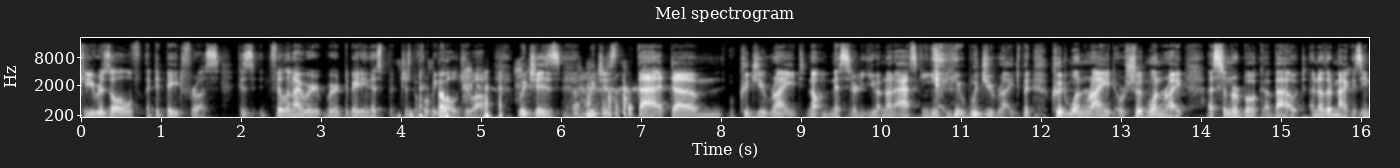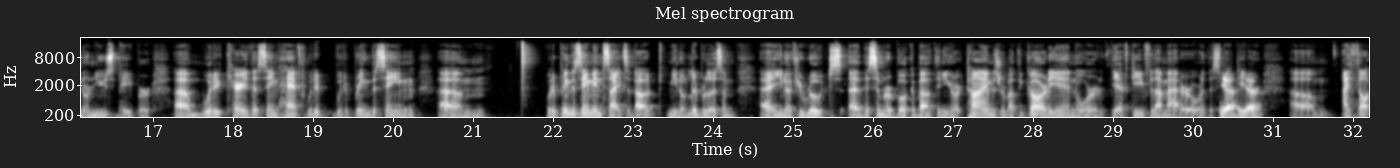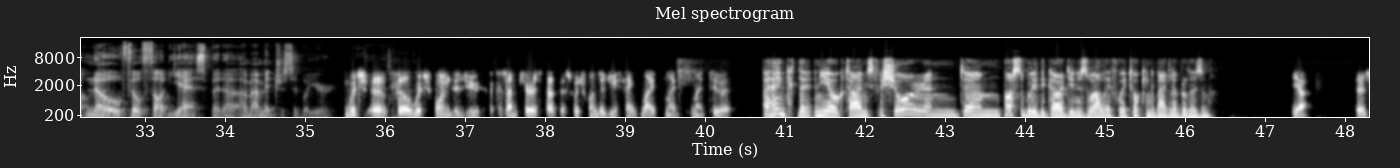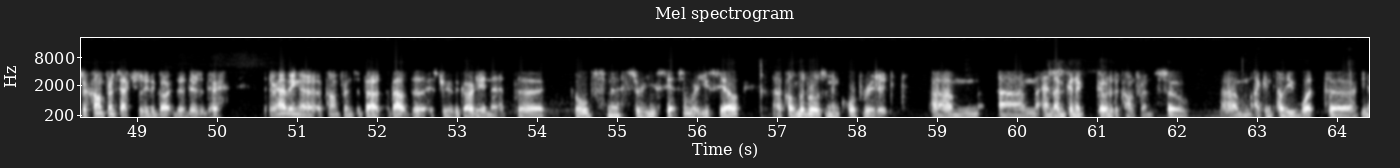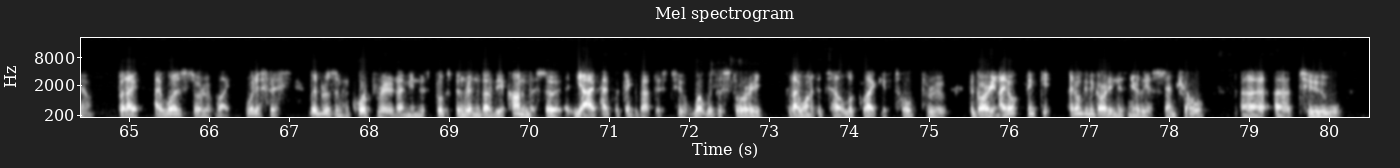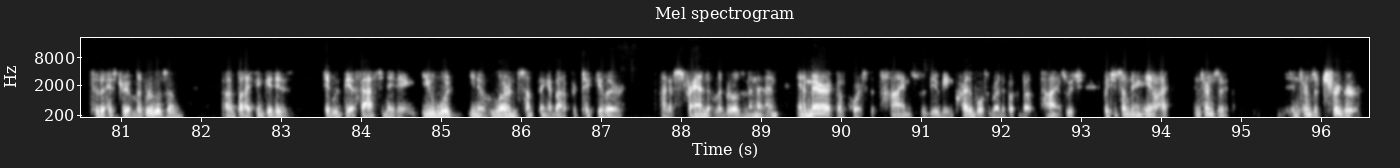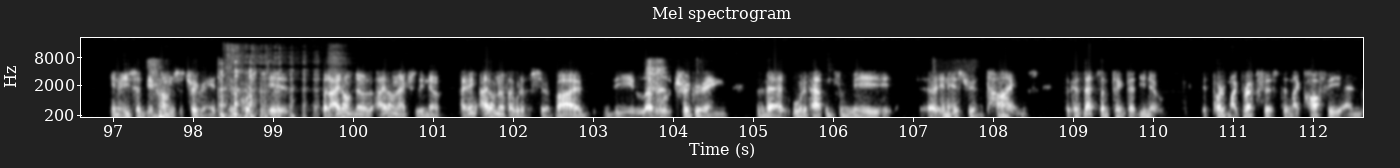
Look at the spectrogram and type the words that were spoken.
could you resolve a debate for us? Because Phil and I were, were debating this, but just before we oh. called you up, which is which is that um, could you write? Not necessarily you. I'm not asking you. Would you write? But could one write, or should one write, a similar book about another magazine or newspaper? Um, would it carry the same heft? Would it would it bring the same um, would it bring the same insights about you know liberalism? Uh, you know, if you wrote uh, the similar book about the New York Times or about the Guardian or the FT for that matter or the Spectator. Yeah, yeah. Um, I thought no. Phil thought yes, but uh, I'm, I'm interested what you're. Which uh, Phil? Which one did you? Because I'm curious about this. Which one did you think might might might do it? I think the New York Times for sure, and um, possibly the Guardian as well, if we're talking about liberalism. Yeah, there's a conference actually. The, the there's there they're having a, a, conference about about the history of the Guardian at uh, Goldsmiths or UCL somewhere UCL uh, called Liberalism Incorporated, um, um, and I'm going to go to the conference, so um, I can tell you what uh, you know. But I I was sort of like, what is this Liberalism Incorporated? I mean, this book's been written about The Economist, so yeah, I've had to think about this too. What would the story that I wanted to tell look like if told through the Guardian? I don't think it. I don't think the Guardian is nearly as central uh, uh, to to the history of liberalism, uh, but I think it is it would be a fascinating. You would you know learn something about a particular kind of strand of liberalism, and then in America, of course, the Times would be it would be incredible to write a book about the Times, which which is something you know I, in terms of in terms of trigger. You know, you said the Economist is triggering. It, of course, it is. But I don't know. I don't actually know. I think I don't know if I would have survived the level of triggering that would have happened for me uh, in the history of the Times, because that's something that you know it's part of my breakfast and my coffee. And,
